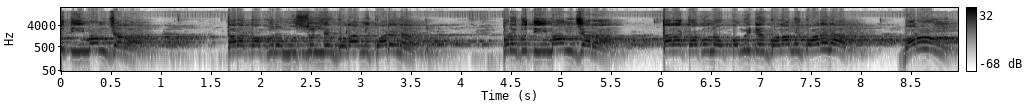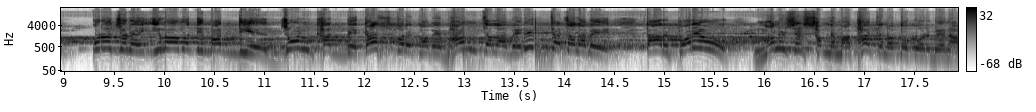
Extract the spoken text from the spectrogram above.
প্রকৃতি ইমাম যারা, তারা কখনো মুসল্লির গোলামি করে না। প্রকৃতি ইমাম যারা, তারা কখনো কমিটির গোলামি করে না। বরং প্রয়োজনে ইমামতি বাদ দিয়ে জন খাটবে, কাজ করে খাবে, ভান চালাবে, রিক্সা চালাবে, তারপরেও মানুষের সামনে মাথা নত করবে না?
